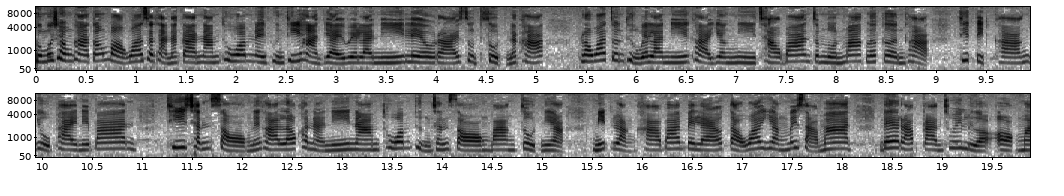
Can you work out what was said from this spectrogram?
คุณผู้ชมคะต้องบอกว่าสถานการณ์น้ำท่วมในพื้นที่หาดใหญ่เวลานี้เลวร้ายสุดๆนะคะ เพราะว่าจนถึงเวลานี้ค่ะ ยังมีชาวบ้านจำนวนมากเหลือเกินค่ะ ที่ติดค้างอยู่ภายในบ้านที่ชั้นสองนะคะแล้วขณะนี้น้ำท่วมถึงชั้นสองบางจุดเนี่ยมิดหลังคาบ้านไปแล้ว แต่ว่ายังไม่สามารถได้รับการช่วยเหลือออกมา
